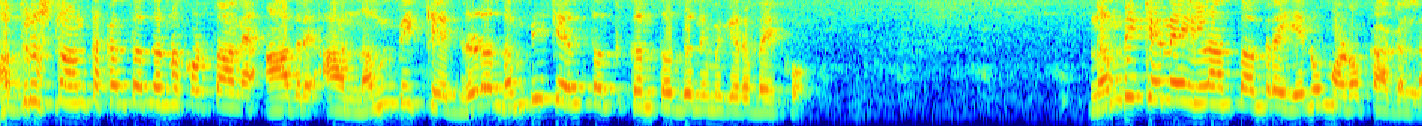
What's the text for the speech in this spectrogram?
ಅದೃಷ್ಟ ಅಂತಕ್ಕಂಥದ್ದನ್ನು ಕೊಡ್ತಾನೆ. ಆದರೆ ಆ ನಂಬಿಕೆ, ದೃಢ ನಂಬಿಕೆ ಅಂತಕ್ಕಂಥದ್ದು ನಿಮಗಿರಬೇಕು. ನಂಬಿಕೆನೇ ಇಲ್ಲ ಅಂತಂದ್ರೆ ಏನೂ ಮಾಡೋಕ್ಕಾಗಲ್ಲ.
